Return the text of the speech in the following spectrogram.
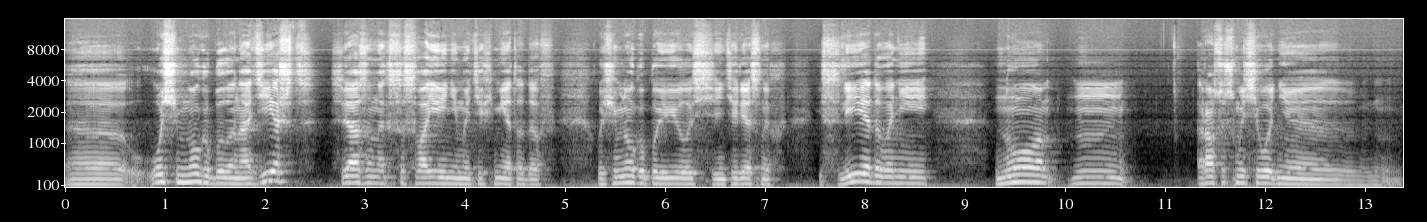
э, очень много было надежд, связанных с освоением этих методов, очень много появилось интересных исследований, но раз уж мы сегодня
